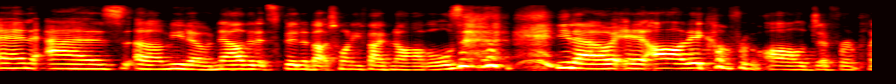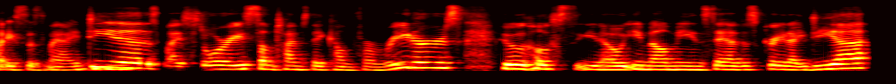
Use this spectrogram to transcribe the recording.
And as um, you know, now that it's been about 25 novels, you know, it all they come from all different places. My mm-hmm. ideas, mm-hmm. my stories. Sometimes they come from readers who host, you know, email me and say I have this great idea.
